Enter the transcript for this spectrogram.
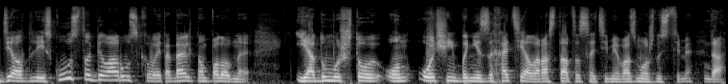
делал для искусства белорусского и так далее и тому подобное. Я думаю, что он очень бы не захотел расстаться с этими возможностями. Да,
